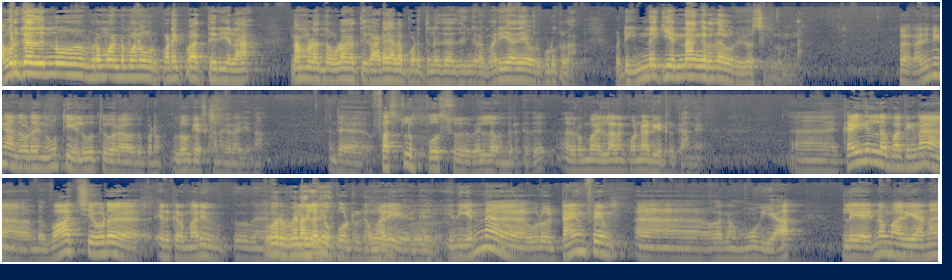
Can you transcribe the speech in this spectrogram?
அவருக்கு அது இன்னும் பிரம்மாண்டமான ஒரு படைப்பாக தெரியலாம் நம்மளை இந்த உலகத்துக்கு அடையாளப்படுத்தினது அதுங்கிற மரியாதையை அவர் கொடுக்கலாம். பட் இன்றைக்கி என்னங்கிறத அவர் யோசிக்கணும்ல. இப்போ ரஜினிகாந்தோட நூற்றி எழுபத்தி ஓராவது படம் லோகேஷ் கனகராஜ் தான். அந்த ஃபர்ஸ்ட் லுக் போஸ்டர் வெளில வந்திருக்குது. அது ரொம்ப எல்லாரும் கொண்டாடிட்டு இருக்காங்க. கைகளில் பார்த்தீங்கன்னா அந்த வாட்சோட இருக்கிற மாதிரி ஒரு விலங்கு. போட்டிருக்க மாதிரி இருக்கு. இது என்ன ஒரு டைம் ஃப்ரேம் வர்ற மூவியா இல்லை என்ன மாதிரியான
